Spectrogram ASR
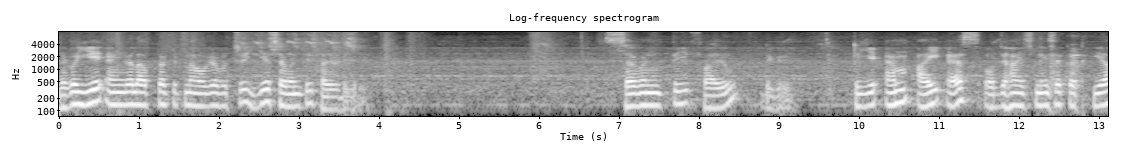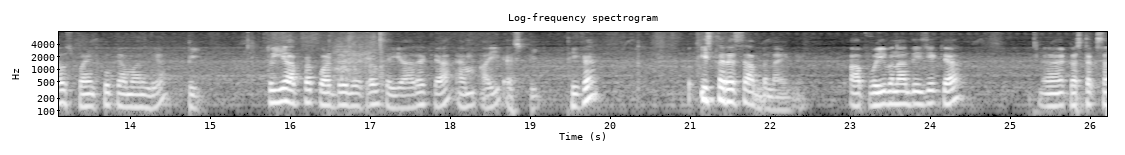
देखो ये एंगल आपका कितना हो गया बच्चों ये 75 डिग्री 75 डिग्री तो ये एम आई एस और जहाँ इसने इसे कट किया उस पॉइंट को क्या मान लिया टी तो ये आपका क्वाड्रिलेटरल तैयार है क्या एम आई एस टी ठीक है तो इस तरह से आप बनाएंगे आप वही बना दीजिए क्या कंस्ट्रक्शन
